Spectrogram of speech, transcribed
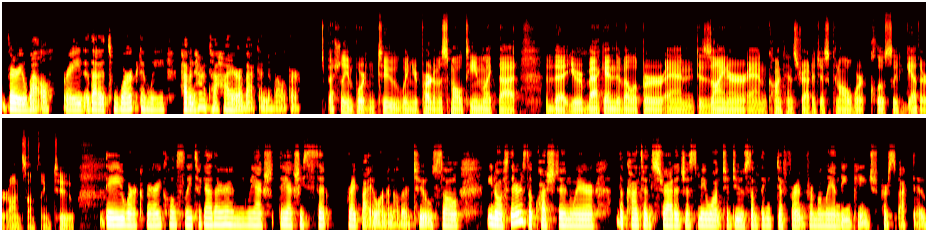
very well, right? That it's worked and we haven't had to hire a backend developer. Especially important too when you're part of a small team like that, that your backend developer and designer and content strategist can all work closely together on something too. They work very closely together and we actually they actually sit right by one another too. So, you know, if there's a question where the content strategist may want to do something different from a landing page perspective,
